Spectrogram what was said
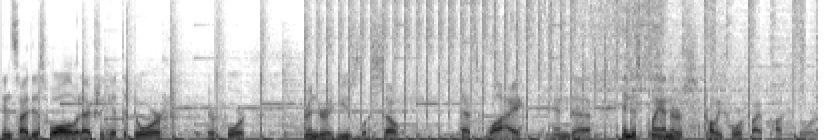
inside this wall, it would actually hit the door, therefore render it useless. So that's why. And uh, in this plan, there's probably four or five pocket doors.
